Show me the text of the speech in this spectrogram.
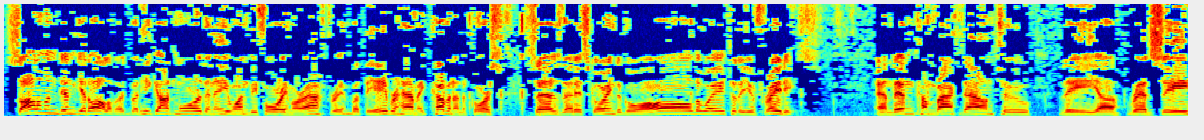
Solomon didn't get all of it, but he got more than anyone before him or after him. But the Abrahamic covenant, of course, says that it's going to go all the way to the Euphrates and then come back down to the uh, Red Sea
